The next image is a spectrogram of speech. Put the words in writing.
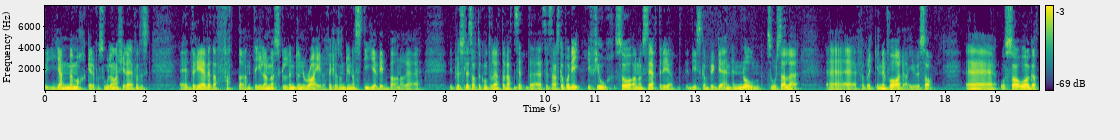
hjemmemarkedet for solenergi, det er faktisk drevet av fetteren til Elon Musk, Lyndon Rive. Jeg fikk litt sånn dynastie-vibber når eh, de plutselig satt og kontrollerte hvert sitt, eh, sitt selskap. Og de, i fjor så annonserte de at de skal bygge en enorm solcellefabrikk i Nevada i USA. Eh, og sa òg at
